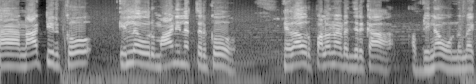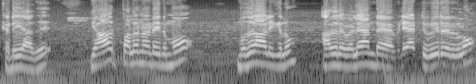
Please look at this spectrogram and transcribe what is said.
நான் நாட்டிற்கோ இல்லை ஒரு மாநிலத்திற்கோ ஏதாவது ஒரு பலன் அடைஞ்சிருக்கா அப்படின்னா ஒன்றுமே கிடையாது. யார் பலன் அடையணுமோ முதலாளிகளும் அதில் விளையாண்ட விளையாட்டு வீரர்களும்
